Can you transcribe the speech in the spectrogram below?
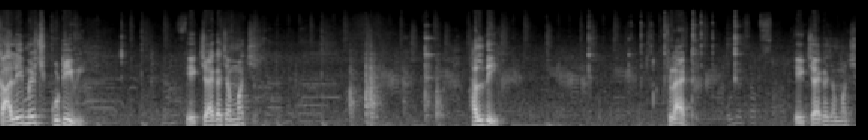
काली मिर्च कुटी हुई, एक चाय का चम्मच। हल्दी, फ्लैट, एक चाय का चम्मच।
